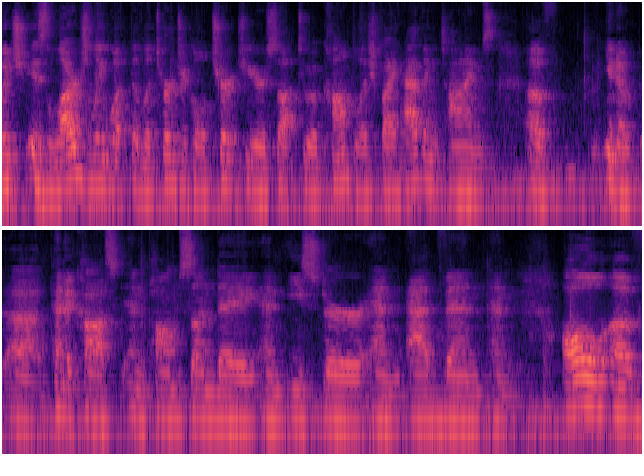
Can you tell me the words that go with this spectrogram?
which is largely what the liturgical church year sought to accomplish by having times of you know uh, Pentecost and Palm Sunday and Easter and Advent and all of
